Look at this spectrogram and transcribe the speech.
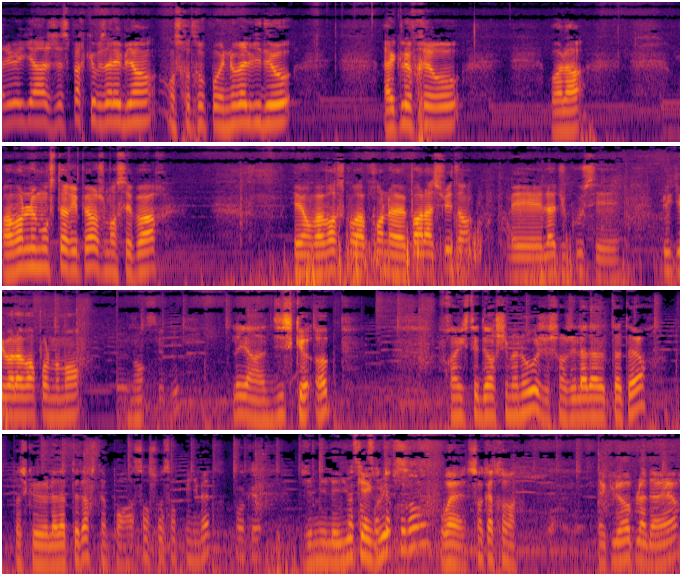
Salut les gars, j'espère que vous allez bien. On se retrouve pour une nouvelle vidéo avec le frérot. Voilà. On va vendre le Monster Reaper, je m'en sépare. Et on va voir ce qu'on va prendre euh, par la suite. hein. Mais là, du coup, c'est lui qui va l'avoir pour le moment. Non. Là, il y a un disque hop. Frein extérieur Shimano. J'ai changé l'adaptateur. Parce que l'adaptateur, c'était pour un 160 mm. Ok. J'ai mis les Ah, UK Grips. 180, là Ouais, 180. Avec le hop là derrière.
